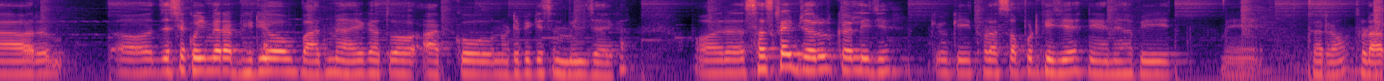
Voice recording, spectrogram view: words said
और जैसे कोई मेरा वीडियो बाद में आएगा तो आपको नोटिफिकेशन मिल जाएगा। और सब्सक्राइब ज़रूर कर लीजिए क्योंकि थोड़ा सपोर्ट कीजिए। नया नया अभी मैं कर रहा हूँ। थोड़ा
